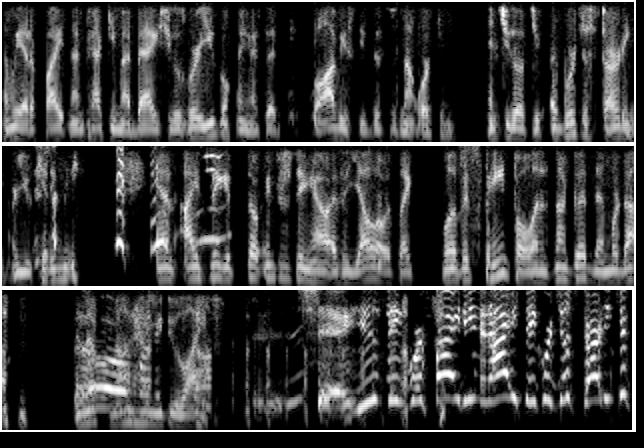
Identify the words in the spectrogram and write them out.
and we had a fight and I'm packing my bag, she goes, Where are you going? I said, Well, obviously this is not working. And she goes, We're just starting. Are you kidding me? And I think it's so interesting how, as a yellow, it's like, Well, if it's painful and it's not good, then we're done. And that's Oh not how you do life. You think we're fighting, and I think we're just starting to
